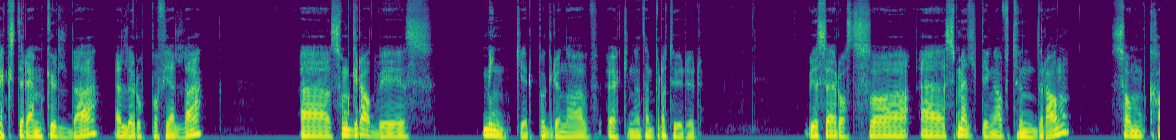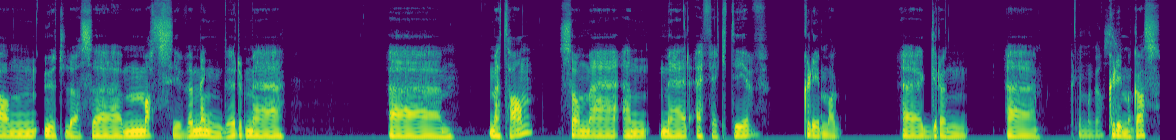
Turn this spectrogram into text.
Ekstrem kulde, eller opp på fjellet, eh, som gradvis minker pga. økende temperaturer. Vi ser også eh, smelting av tundraen, som kan utløse massive mengder med eh, metan, som er en mer effektiv klima, eh, grønn eh, Klimagass. klimagass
